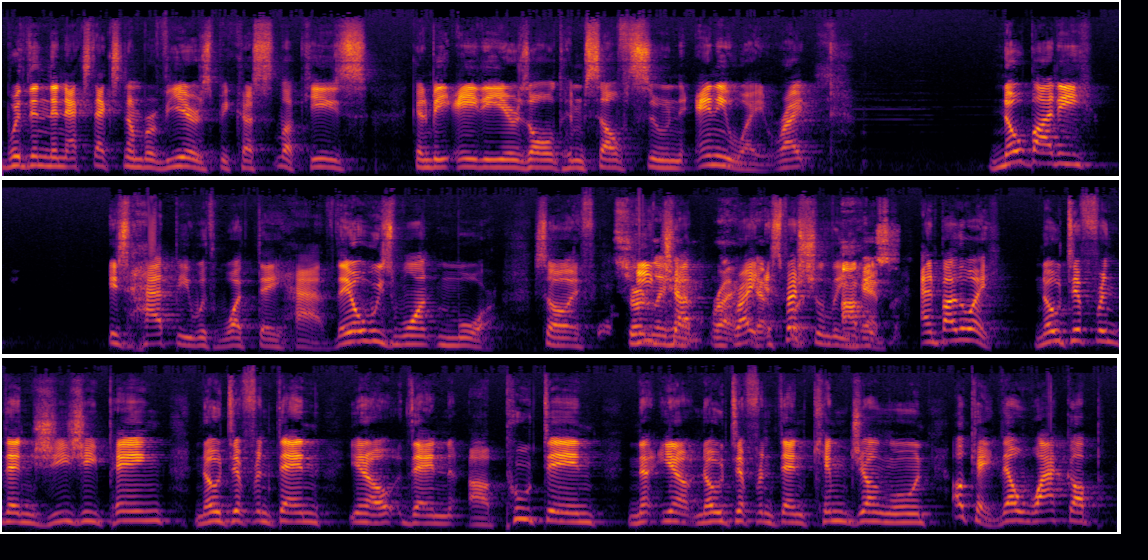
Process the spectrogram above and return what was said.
within the next X number of years, because look, he's going to be 80 years old himself soon anyway, right? Nobody is happy with what they have. They always want more. So if certainly him, right, right, yeah, especially him. And by the way, no different than Xi Jinping, no different than you know than uh, Putin, no, you know, no different than Kim Jong Un. Okay, they'll whack up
